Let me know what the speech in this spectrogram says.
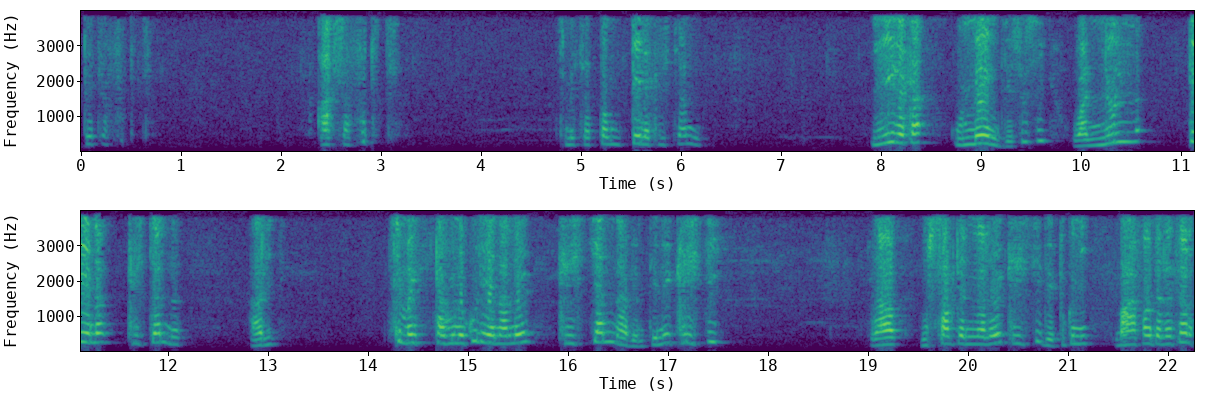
Toetra fototra. asa fototra tsy mety ataon'ny tena kristianina. Iraka omen'i Jesosy ho an'ny olona tena kristianina ary tsy maintsy tsaroana koa ilay anarana hoe kristianina avy amin'ny teny hoe Kristy. Raha misalotra ny lalao hoe Kristy dia tokony mahafantatra tsara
